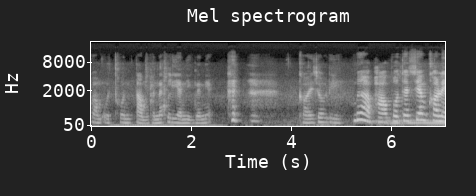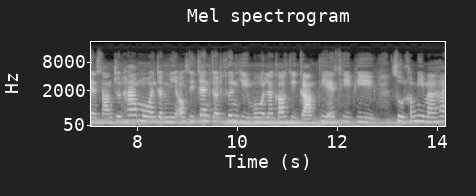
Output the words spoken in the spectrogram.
ความอดทนต่ำกว่านักเรียนอีกนะเนี่ย ขอให้โชคดี เมื่อเผาโพแทสเซียมคลอเรต 3.5 โมล จะมีออกซิเจนเกิดขึ้นกี่โมล แล้วก็กี่กรัมที่ STP สูตรเขามีมาให้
